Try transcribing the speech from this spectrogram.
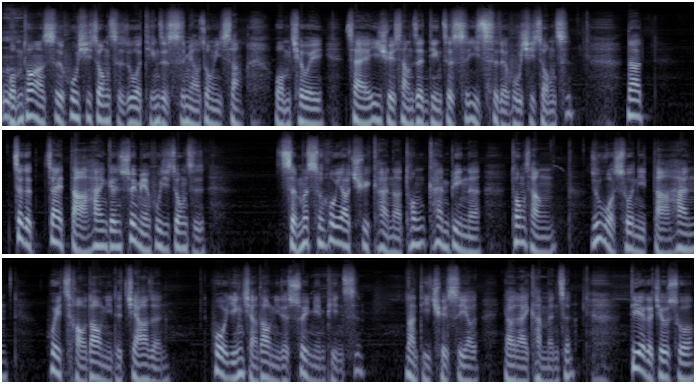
嗯我们通常是呼吸终止，如果停止十秒钟以上，我们就会在医学上认定这是一次的呼吸终止。那这个在打鼾跟睡眠呼吸终止，什么时候要去看呢？通看病呢？通常如果说你打鼾会吵到你的家人，或影响到你的睡眠品质，那的确是要要来看门诊。第二个就是说，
